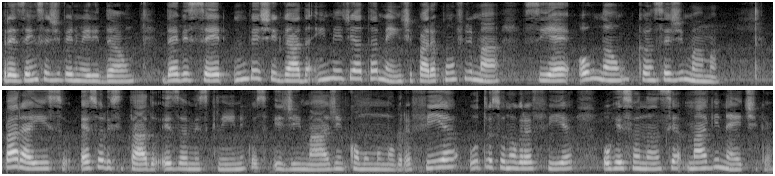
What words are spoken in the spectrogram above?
presença de vermelhidão, deve ser investigada imediatamente para confirmar se é ou não câncer de mama. Para isso, é solicitado exames clínicos e de imagem como mamografia, ultrassonografia ou ressonância magnética.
